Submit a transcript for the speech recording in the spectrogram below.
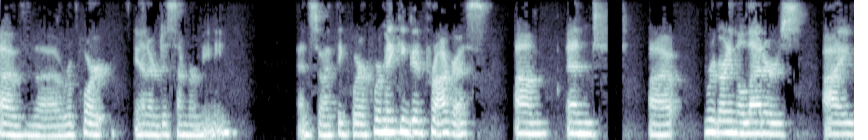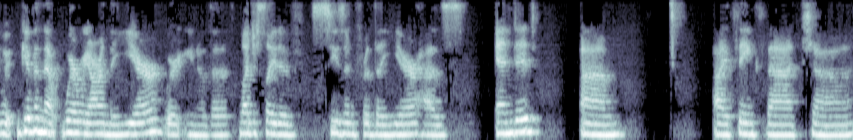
of the report in our December meeting. And so I think we're we're making good progress. Um, and uh, regarding the letters, I given that where we are in the year, where you know the legislative season for the year has ended, um, I think that uh,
